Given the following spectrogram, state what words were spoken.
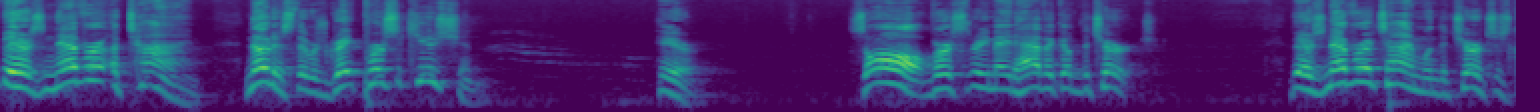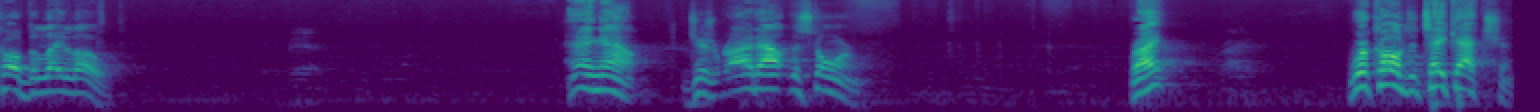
There's never a time. Notice there was great persecution. here. Saul, verse 3, made havoc of the church. There's never a time when the church is called to lay low. Hang out. Just ride out the storm. Right? We're called to take action,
